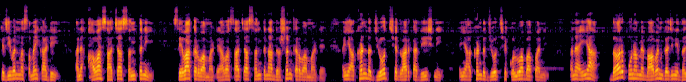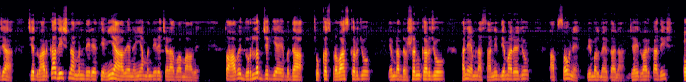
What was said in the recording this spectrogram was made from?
કે જીવનમાં સમય કાઢી અને આવા સાચા સંતની સેવા કરવા માટે, આવા સાચા સંતના દર્શન કરવા માટે અહીંયા અખંડ જ્યોત છે દ્વારકાધીશની, અહીંયા અખંડ જ્યોત છે કોલવા બાપાની અને અહીંયા દર પૂનમે બાવન ગજની ધજા જે દ્વારકાધીશના મંદિરેથી અહીંયા આવે અને અહીંયા મંદિરે ચડાવવામાં આવે. તો આવી દુર્લભ જગ્યાએ બધા ચોક્કસ પ્રવાસ કરજો. એમના દર્શન કરજો અને એમના સાનિધ્યમાં રહેજો. આપ સૌને વિમલ મહેતાના જય દ્વારકાધીશ. તો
